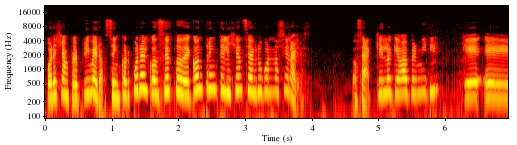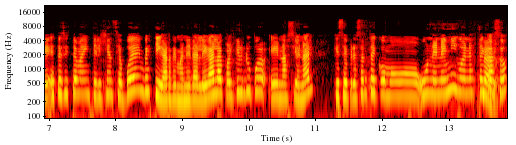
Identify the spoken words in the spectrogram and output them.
Por ejemplo, el primero, se incorpora el concepto de contrainteligencia a grupos nacionales. O sea, ¿qué es lo que va a permitir que eh, este sistema de inteligencia pueda investigar de manera legal a cualquier grupo eh, nacional que se presente como un enemigo en este Claro. caso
